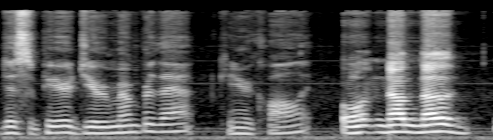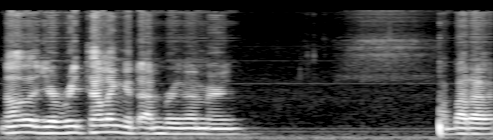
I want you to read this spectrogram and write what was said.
disappeared. Do you remember that? Can you recall it? Well, now, now, now that you're retelling it, I'm remembering. But uh,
